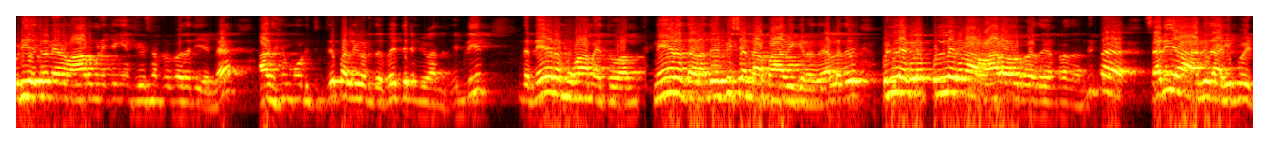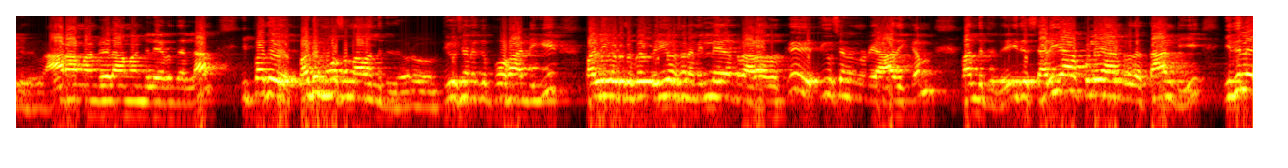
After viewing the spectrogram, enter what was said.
விடியத்துல நேரம் ஆறு மணிக்கு இங்கே டியூஷன் இருக்கோ தெரியல. அதை முடிச்சுட்டு பள்ளிக்கூடத்துக்கு போய் திரும்பி வந்தது. இப்படி இந்த நேர முகாமைத்துவம் நேரத்தை வந்து எஃபிஷியண்டா பாவிக்கிறது அல்லது பிள்ளைகளை பிள்ளைகளா வாழ விடுறதுன்றது வந்து இப்ப சரியா அரிதாகி போயிட்டுது. ஆறாம் ஆண்டு ஏழாம் ஆண்டுல இருந்தெல்லாம் இப்ப அது படு மோசமா வந்துட்டுது. ஒரு டியூஷனுக்கு போகாட்டிக்கு பள்ளிக்கூடத்துக்கு போய் பிரயோசனம் இல்லைன்ற அளவுக்கு டியூஷனுடைய ஆதிக்கம் வந்துட்டுது. இது சரியா பிள்ளையான்றதை தாண்டி இதுல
